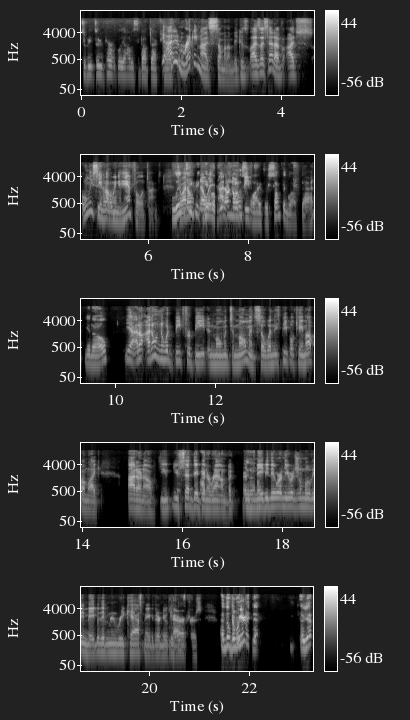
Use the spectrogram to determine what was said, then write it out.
to be to be perfectly honest about that. Yeah, I didn't recognize some of them because, as I said, I've I've only seen know? Halloween a handful of times. Lindsay I don't know it- I don't know beat- or something like that. You know, Yeah, I don't I don't know what beat for beat and moment to moment. So when these people came up, I'm like, I don't know. You you said they've been around, but uh, maybe they were in the original movie, maybe they've been recast, maybe they're new know? characters. and the, The weird- thing that, oh, yep,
